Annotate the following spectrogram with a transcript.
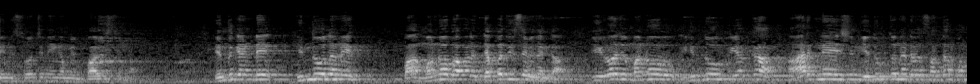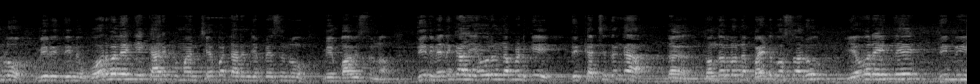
దీన్ని శోచనీయంగా మేము భావిస్తున్నాం. ఎందుకంటే హిందువులని మనోభావాలు దెబ్బతీసే విధంగా. ఈ రోజు మనో హిందూ యొక్క ఆర్గనైజేషన్ ఎదుగుతున్నటువంటి సందర్భంలో మీరు దీన్ని ఓర్వలేక ఈ కార్యక్రమాన్ని చేపట్టారని చెప్పేసి మేము భావిస్తున్నాం. దీని వెనకాల ఎవరున్నప్పటికీ దీన్ని ఖచ్చితంగా ద- తొందరలోనే బయటకు వస్తారు. ఎవరైతే దీన్ని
